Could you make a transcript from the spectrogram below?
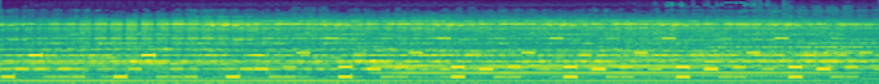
Thank you.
